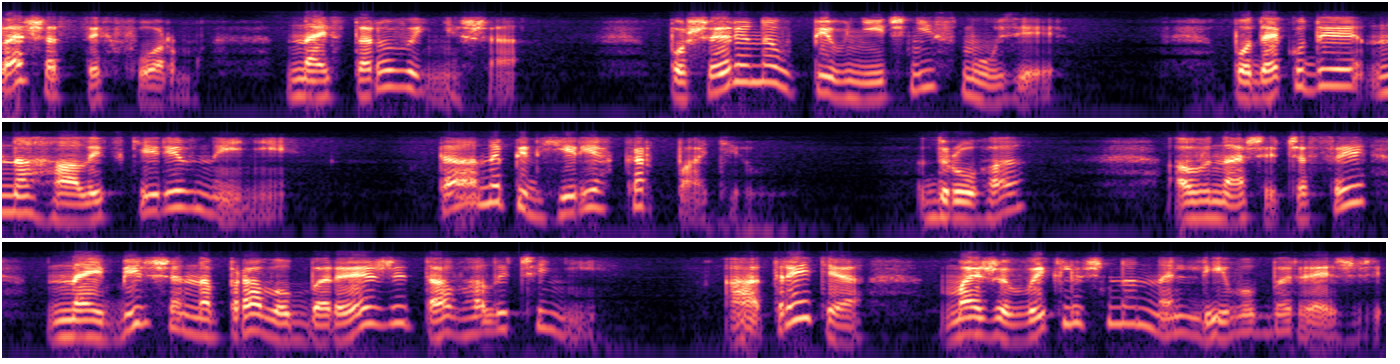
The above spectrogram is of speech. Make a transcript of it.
Перша з цих форм найстаровинніша, поширена в північній смузі, подекуди на Галицькій рівнині та на підгір'ях Карпатів. Друга в наші часи найбільше на правобережжі та в Галичині, а третя майже виключно на лівобережжі.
